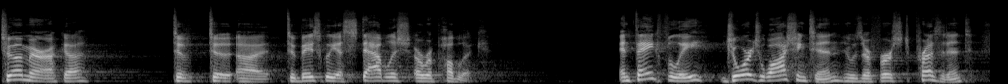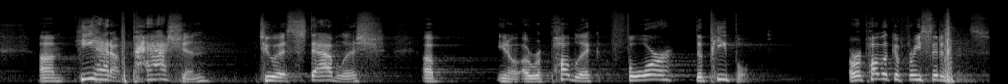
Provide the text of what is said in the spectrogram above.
to America to, to, uh, to basically establish a republic. And thankfully, George Washington, who was our first president, um, he had a passion to establish a, you know, a republic for the people, a republic of free citizens,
